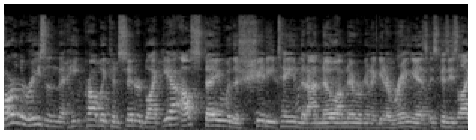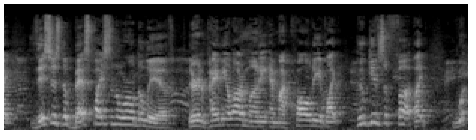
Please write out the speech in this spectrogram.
Part of the reason that he probably considered, like, yeah, I'll stay with a shitty team that I know I'm never going to get a ring is, is because he's like, this is the best place in the world to live. They're going to pay me a lot of money, and my quality of like, who gives a fuck? Like, what,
